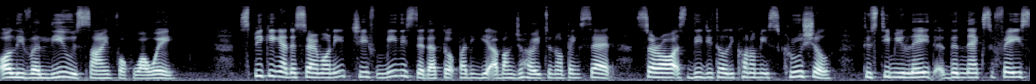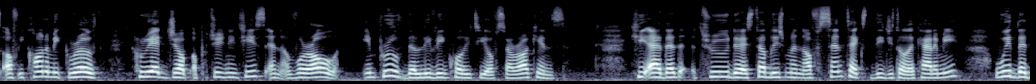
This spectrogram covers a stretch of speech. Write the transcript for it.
Oliver Liu signed for Huawei. Speaking at the ceremony, Chief Minister Datuk Patinggi Abang Johari Tun Openg said Sarawak's digital economy is crucial to stimulate the next phase of economic growth, create job opportunities and overall improve the living quality of Sarawakians. He added, through the establishment of CENTEX Digital Academy, with the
